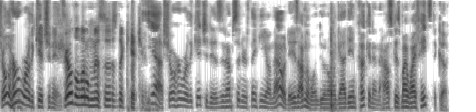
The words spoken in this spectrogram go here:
show her where the kitchen is. Show the little missus the kitchen. Yeah, show her where the kitchen is. And I'm sitting there thinking, you know, nowadays I'm the one doing all the goddamn cooking in the house because my wife hates to cook.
